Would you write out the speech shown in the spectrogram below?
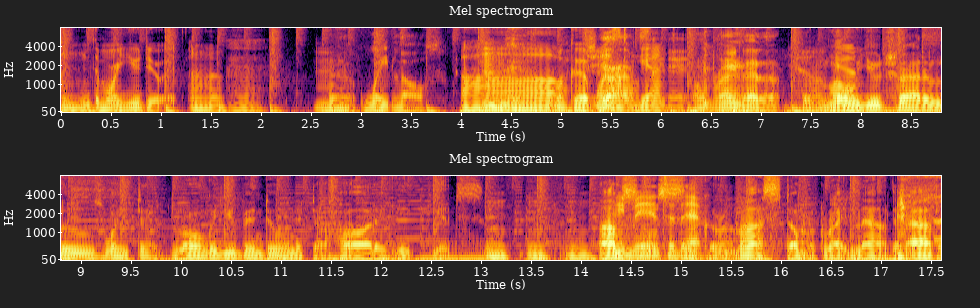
hmm The more you do it. Uh-huh. Uh, weight loss. Oh, good one. Yeah. Don't bring that up. The more you try to lose weight, the longer you've been doing it, the harder it gets. Mm, mm, mm. I'm Amen so to sick that, of my stomach right now that I've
